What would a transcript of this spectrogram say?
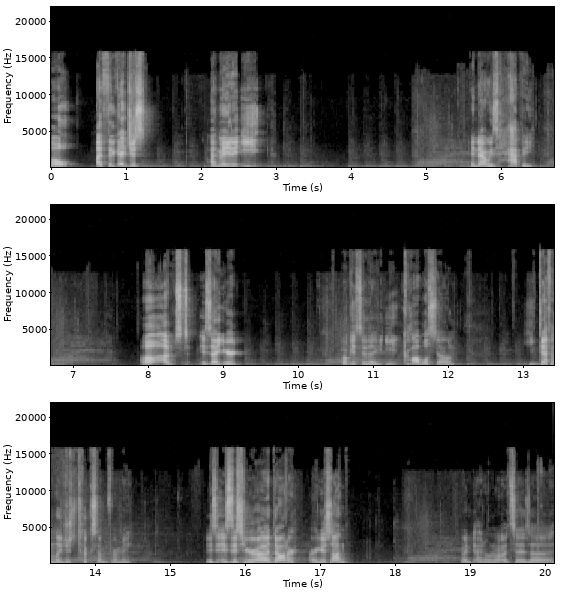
Oh, I think I just, I made it eat. And now he's happy. Uh, I'm just, is that your, okay, so they eat cobblestone. He definitely just took some from me. Is, is this your uh, daughter or your son? I, I don't know. It says uh,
